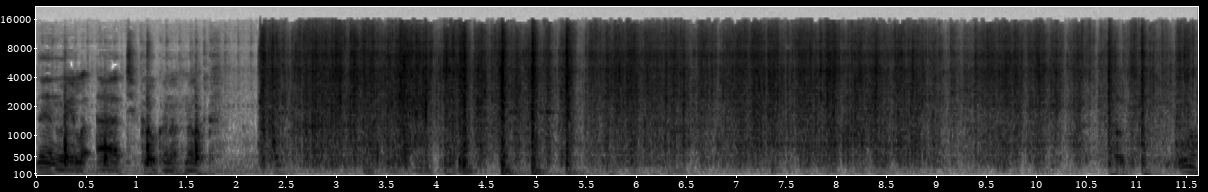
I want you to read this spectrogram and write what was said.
then we'll add coconut milk. Oh.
